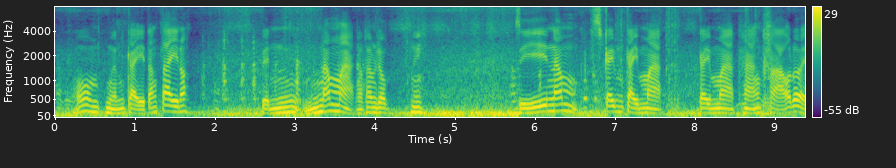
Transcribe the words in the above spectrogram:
ครับโอ้เหมือนไก่ตั้งไต้เนาะเป็นน้ำหมากนะท่านผู้ชมนี่ สีน้ำไก่ไก่หมาก ไก่หมากหางขาวด้วย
